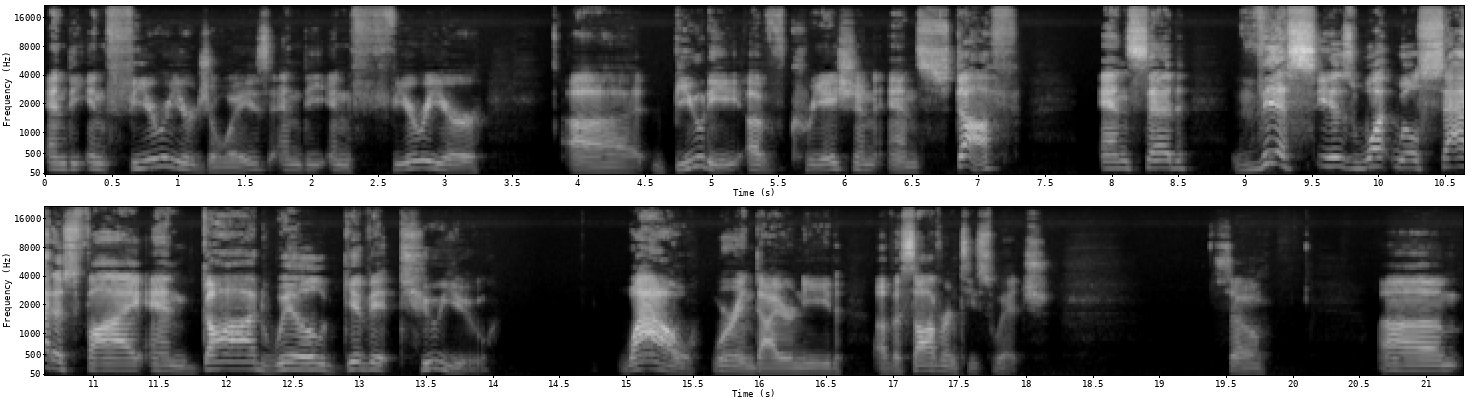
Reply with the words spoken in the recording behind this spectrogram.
and the inferior joys and the inferior uh, beauty of creation and stuff and said, This is what will satisfy, and God will give it to you. Wow, we're in dire need of a sovereignty switch. So, um,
